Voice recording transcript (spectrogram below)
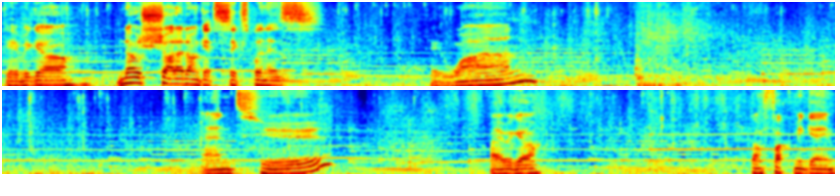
Okay, here we go. No shot I don't get six splinters. Okay, one. And two. Here we go. Don't fuck me, game.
